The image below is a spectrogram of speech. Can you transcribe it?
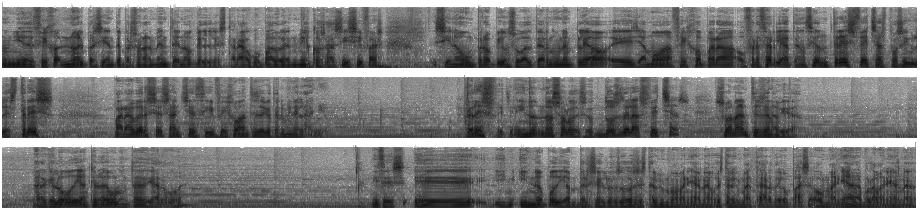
Núñez Feijó, no el presidente personalmente, ¿no? que él estará ocupado en mil cosas sísifas, sino un propio, un subalterno, un empleado, eh, llamó a Feijó para ofrecerle, atención, tres fechas posibles, tres, para verse Sánchez y Feijó antes de que termine el año. Tres fechas. Y no, solo eso, dos de las fechas son antes de Navidad. Para que luego digan que no hay voluntad de diálogo, ¿eh? Dices, eh, y, no podían verse los dos esta misma mañana, o esta misma tarde, o, pasa, o mañana por la mañana.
